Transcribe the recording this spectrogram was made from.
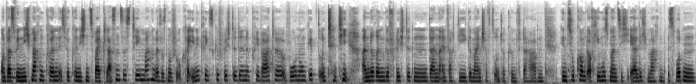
Und was wir nicht machen können, ist, wir können nicht ein Zweiklassensystem machen, dass es nur für Ukraine-Kriegsgeflüchtete eine private Wohnung gibt und die anderen Geflüchteten dann einfach die Gemeinschaftsunterkünfte haben. Hinzu kommt, auch hier muss man sich ehrlich machen. Es wurden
